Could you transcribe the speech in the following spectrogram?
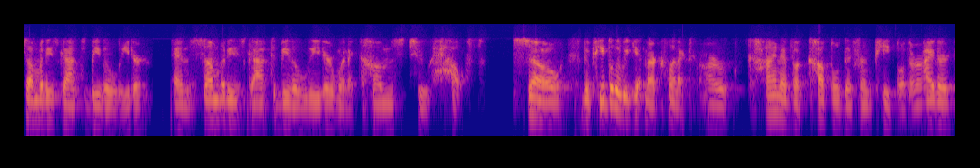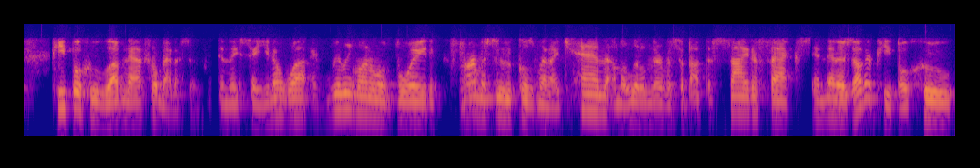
somebody's got to be the leader and somebody's got to be the leader when it comes to health. So the people that we get in our clinic are kind of a couple different people. They're either people who love natural medicine and they say, you know what, I really want to avoid pharmaceuticals when I can. I'm a little nervous about the side effects. And then there's other people who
